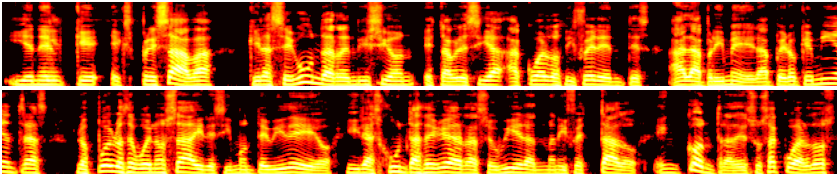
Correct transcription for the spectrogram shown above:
y en el que expresaba que la segunda rendición establecía acuerdos diferentes a la primera, pero que mientras los pueblos de Buenos Aires y Montevideo y las juntas de guerra se hubieran manifestado en contra de esos acuerdos,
